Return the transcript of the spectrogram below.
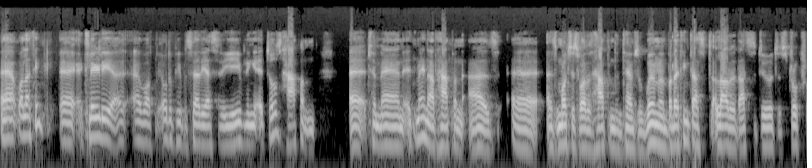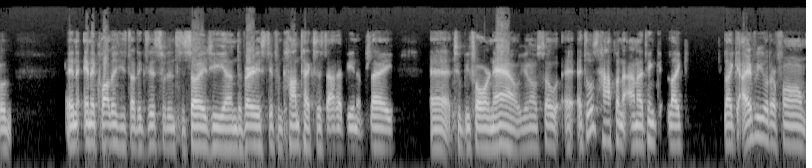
Uh, well, I think uh, clearly uh, uh what other people said yesterday evening, it does happen uh, to men. It may not happen as uh, as much as what has happened in terms of women, but I think that's a lot of that's to do with the structural in, inequalities that exist within society and the various different contexts that have been in play uh, to before now. You know, so uh, it does happen, and I think like like every other form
